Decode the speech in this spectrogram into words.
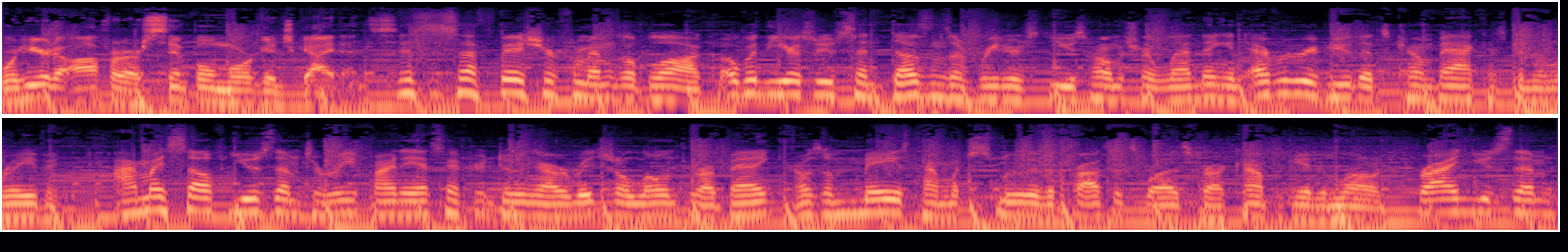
We're here to offer our simple mortgage guidance. This is Seth Fisher from MGO Blog. Over the years, we've sent dozens of readers to use Homesure Lending, and every review that's come back has been raving. I myself used them to refinance after doing our original loan through our bank. I was amazed how much smoother the process was for our complicated loan. Brian used them,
